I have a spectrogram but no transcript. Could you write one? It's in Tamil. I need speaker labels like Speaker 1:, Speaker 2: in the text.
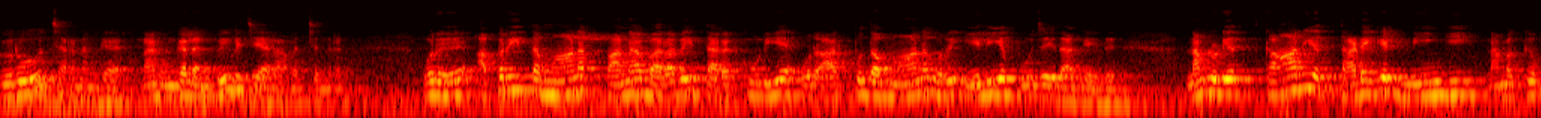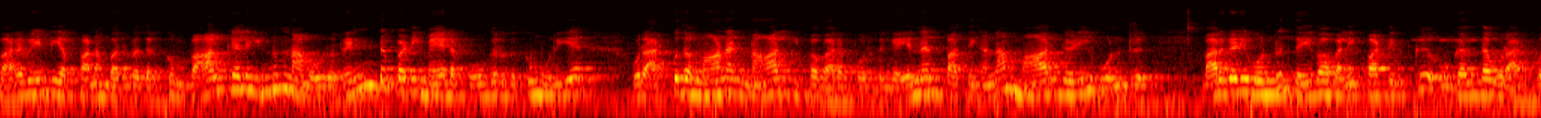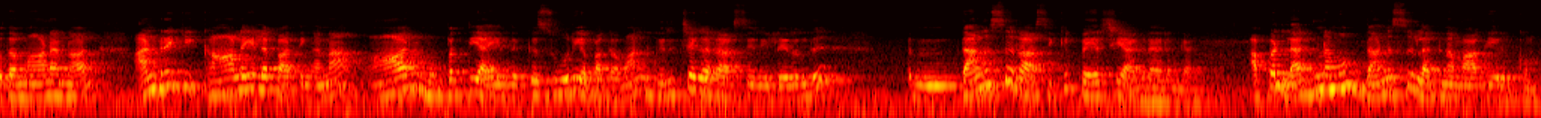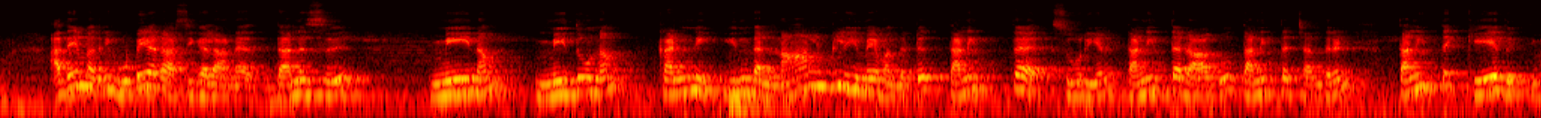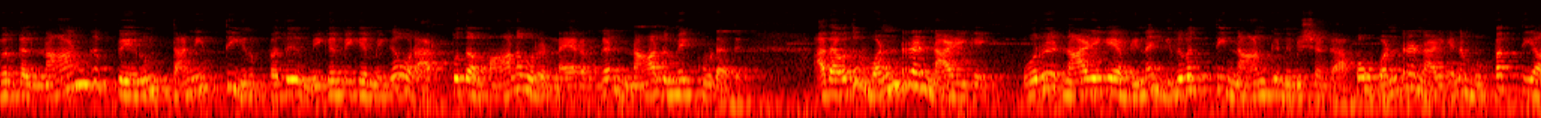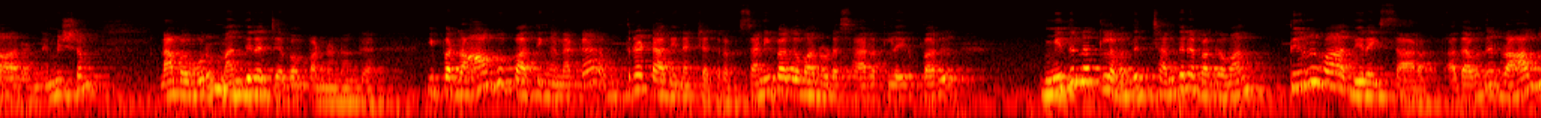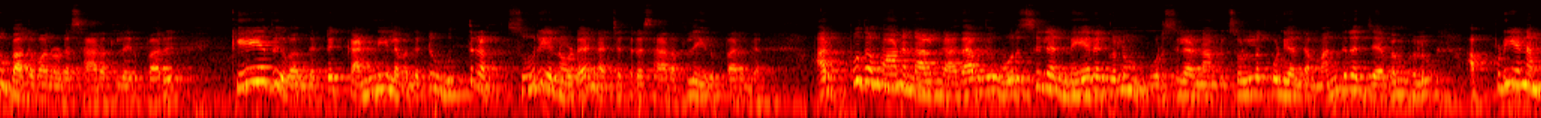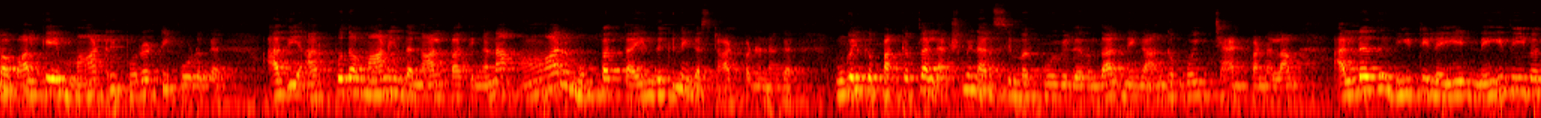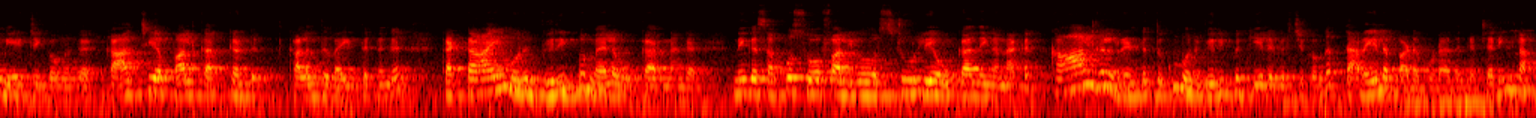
Speaker 1: குரு சரணங்க நான் உங்கள் அன்பு விஜய ராமச்சந்திரன் ஒரு அபரீதமான பண வரவை தரக்கூடிய ஒரு அற்புதமான ஒரு எளிய பூஜை தாங்க இது. நம்மளுடைய காரிய தடைகள் நீங்கி நமக்கு வரவேண்டிய பணம் வருவதற்கும் வாழ்க்கையில் இன்னும் நாம் ஒரு ரெண்டு படி மேலே போகிறதுக்கும் உரிய ஒரு அற்புதமான நாள் இப்போ வரப்போகிறதுங்க என்னன்னு பார்த்தீங்கன்னா மார்கழி ஒன்று. மார்கழி ஒன்று தெய்வ வழிபாட்டிற்கு உகந்த ஒரு அற்புதமான நாள். அன்றைக்கு காலையில் பார்த்தீங்கன்னா ஆறு முப்பத்தி ஐந்துக்கு சூரிய பகவான் விருச்சக ராசியிலிருந்து தனுசு ராசிக்கு பயிற்சி ஆகிறாருங்க. அப்போ லக்னமும் தனுசு லக்னமாக இருக்கும். அதே மாதிரி உபய ராசிகளான தனுசு மீனம் மிதுனம் கன்னி இந்த நான்குலேயுமே வந்துட்டு தனித்த சூரியன் தனித்த ராகு தனித்த சந்திரன் தனித்த கேது இவர்கள் நான்கு பேரும் தனித்து இருப்பது மிக மிக மிக ஒரு அற்புதமான ஒரு நேரம்ங்க. நாளுமே கூடாது. அதாவது ஒன்றரை நாழிகை. ஒரு நாழிகை அப்படின்னா இருபத்தி நான்கு நிமிஷங்க. அப்போ ஒன்றரை நாழிகைன்னா முப்பத்தி ஆறு நிமிஷம் நம்ம ஒரு மந்திர ஜெபம் பண்ணணுங்க. இப்போ ராகு பார்த்தீங்கன்னாக்கா உத்திரட்டாதி நட்சத்திரம். சனி பகவானோட சாரத்தில் இருப்பார். மிதுனத்தில் வந்து சந்திர பகவான் திருவாதிரை சாரம். அதாவது ராகு பகவானோட சாரத்தில் இருப்பார். கேது வந்துட்டு கண்ணியில் வந்துட்டு உத்திரம் சூரியனோட நட்சத்திர சாரத்தில் இருப்பாருங்க. அற்புதமான நாளுங்க. அதாவது ஒரு சில நேரங்களும் ஒரு சில நம்ம சொல்லக்கூடிய அந்த மந்திர ஜபங்களும் அப்படியே நம்ம வாழ்க்கையை மாற்றி புரட்டி போடுங்க. அதி அற்புதமான இந்த நாள் பார்த்தீங்கன்னா ஆறு முப்பத்தைந்துக்கு நீங்கள் ஸ்டார்ட் பண்ணணுங்க. உங்களுக்கு பக்கத்தில் லக்ஷ்மி நரசிம்மர் கோவில் இருந்தால் நீங்கள் அங்கே போய் சேன் பண்ணலாம். அல்லது வீட்டிலேயே நெய் தீபம் ஏற்றிக்கோங்க காய்ச்சிய பால் கற்கண்டு கலந்து வைத்துட்டுங்க. கட்டாயம் ஒரு விரிப்பு மேலே உட்காரணுங்க. நீங்கள் சப்போஸ் சோஃபாலேயோ ஒரு ஸ்டூல்லையோ உட்காந்தீங்கன்னாக்க கால்கள் ரெண்டுத்துக்கும் ஒரு விரிப்பு கீழே விரிச்சுக்கோங்க. தரையில் படக்கூடாதுங்க. சரிங்களா?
